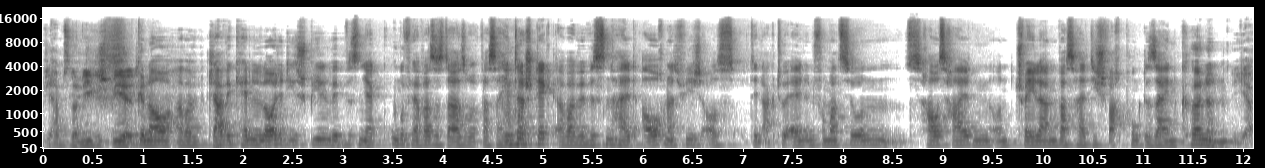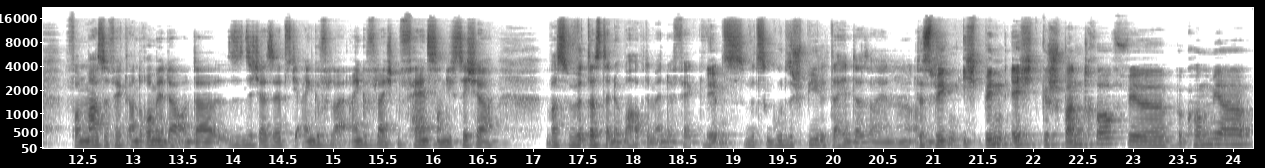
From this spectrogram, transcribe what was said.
Wir haben es noch nie gespielt. Genau, aber klar, wir kennen Leute, die es spielen, wir wissen ja ungefähr, was es da so, was dahinter Mhm. steckt, aber wir wissen halt auch natürlich aus den aktuellen Informationshaushalten und Trailern, was halt die Schwachpunkte sein können Ja. von Mass Effect Andromeda. Und da sind sich ja selbst die eingefle eingefleischten Fans noch nicht sicher, was wird das denn überhaupt im Endeffekt? Wird es ein gutes Spiel dahinter sein? Ne? Deswegen, ich bin echt gespannt drauf. Wir bekommen ja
